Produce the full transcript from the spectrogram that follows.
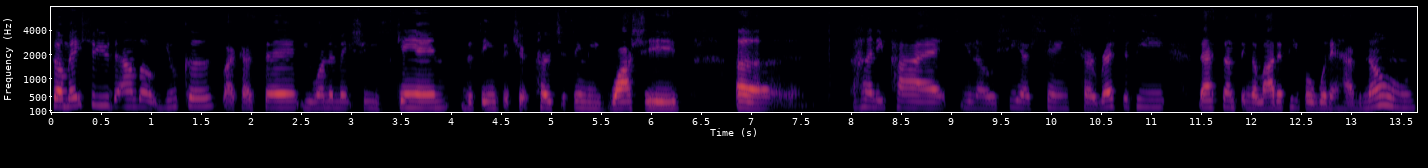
So make sure you download Yuka. Like I said, you want to make sure you scan the things that you're purchasing, these washes, uh, honey pots. You know, she has changed her recipe. That's something a lot of people wouldn't have known.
